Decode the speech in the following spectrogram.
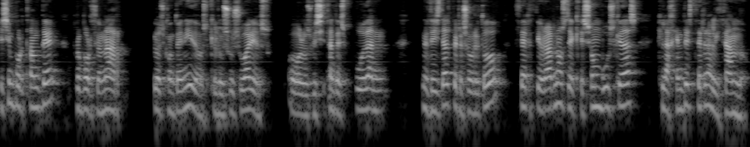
es importante proporcionar los contenidos que los usuarios o los visitantes puedan necesitar, pero sobre todo cerciorarnos de que son búsquedas que la gente esté realizando.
